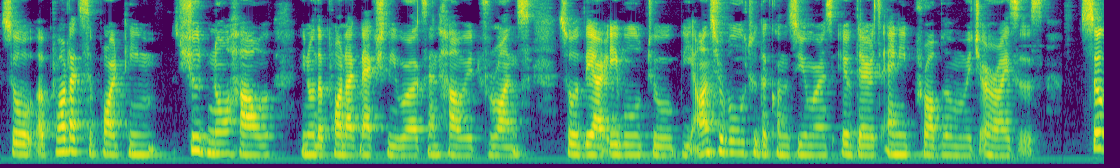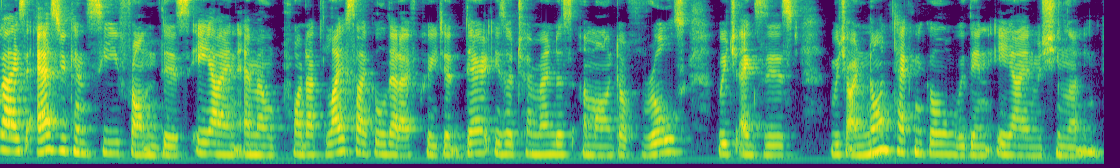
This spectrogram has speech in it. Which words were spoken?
So a product support team should know how, you know, the product actually works and how it runs. So they are able to be answerable to the consumers if there's any problem which arises. So guys, as you can see from this AI and ML product lifecycle that I've created, there is a tremendous amount of roles which exist, which are non-technical within AI and machine learning.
